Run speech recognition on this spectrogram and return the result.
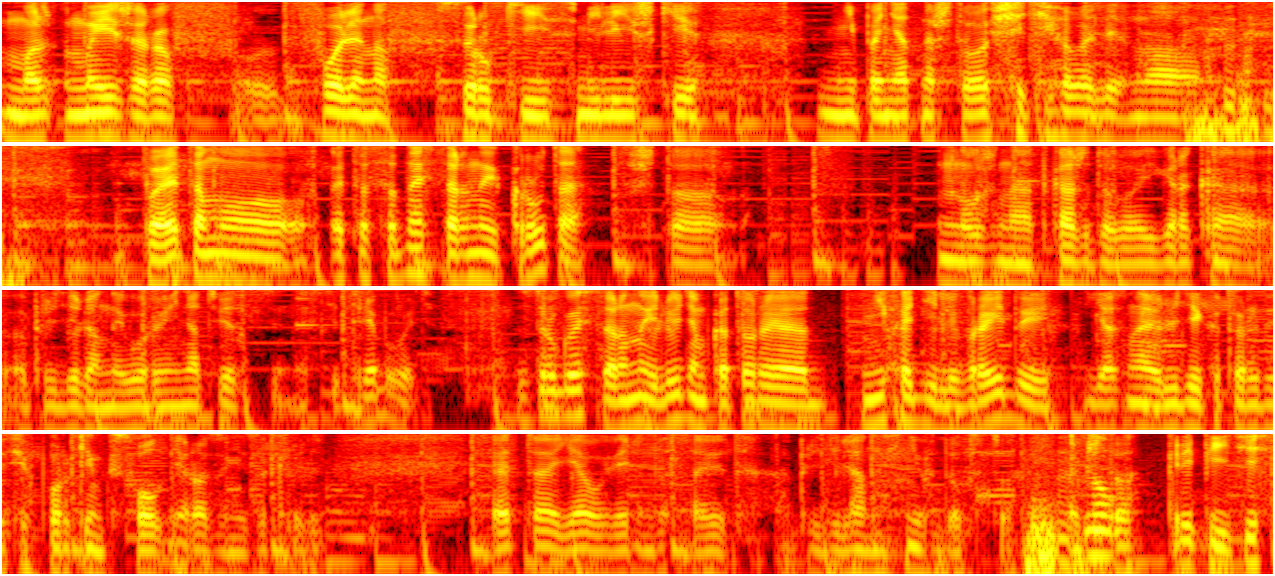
мейджеров, фолинов с руки, с милишки. Непонятно, что вообще делали, но... Поэтому это, с одной стороны, круто, что нужно от каждого игрока определенный уровень ответственности требовать. С другой стороны, людям, которые не ходили в рейды, я знаю людей, которые до сих пор King's Fall ни разу не закрыли. Это, я уверен, доставит определенные неудобства. Так Ну, что крепитесь.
